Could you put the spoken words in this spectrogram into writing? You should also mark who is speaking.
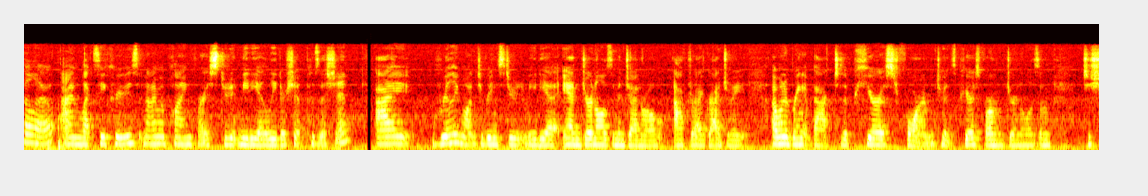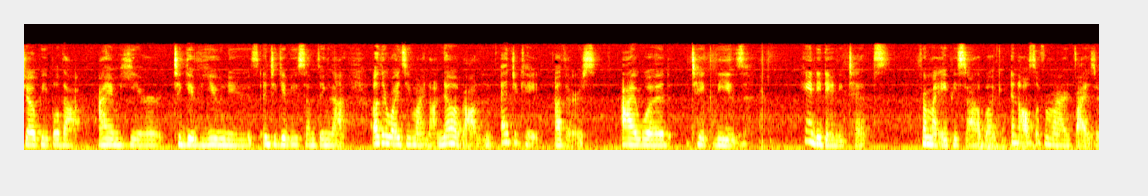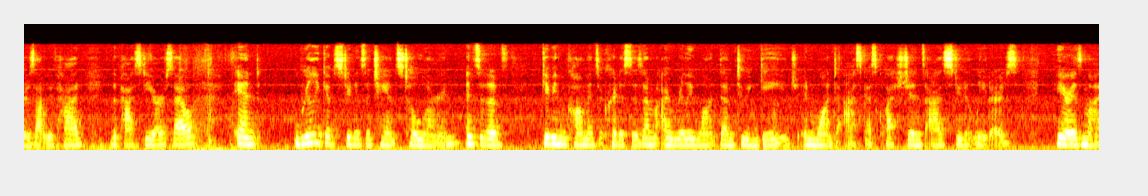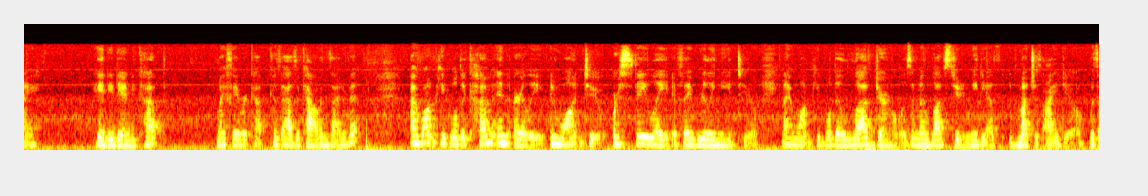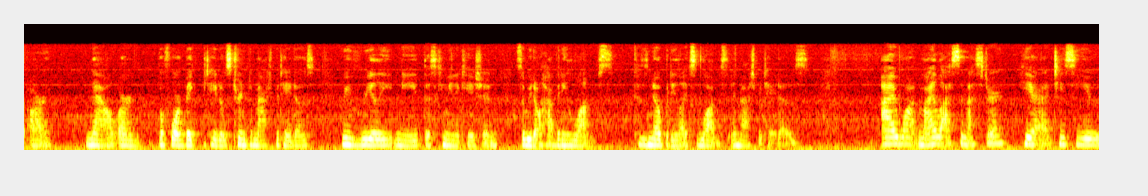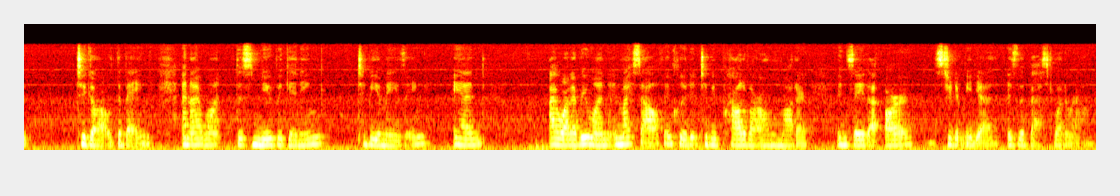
Speaker 1: Hello, I'm Lexy Cruz and I'm applying for a student media leadership position. I really want to bring student media and journalism in general after I graduate. I want to bring it back to the purest form, to its purest form of journalism, to show people that I am here to give you news and to give you something that otherwise you might not know about and educate others. I would take these handy dandy tips from my AP style book and also from our advisors that we've had the past year or so and really give students a chance to learn instead of giving them comments or criticism. I really want them to engage and want to ask us questions as student leaders. Here is my handy dandy cup, my favorite cup because it has a cow inside of it. I want people to come in early and want to, or stay late if they really need to. And I want people to love journalism and love student media as much as I do with our now or before baked potatoes turned to mashed potatoes. We really need this communication so we don't have any lumps because nobody likes lumps in mashed potatoes. I want my last semester here at TCU to go out with a bang, and I want this new beginning to be amazing. And I want everyone, and myself included, to be proud of our alma mater and say that our student media is the best one around.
